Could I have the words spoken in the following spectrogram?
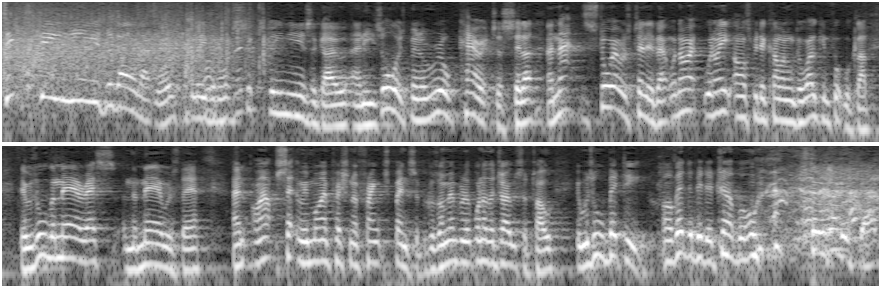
16 years ago that was, believe it or not, 16 years ago, and he's always been a real character, Cilla. And that story I was telling you about, when I, when I asked me to come along to Woking Football Club, there was all the mayoress, and the mayor was there, and I upset them with my impression of Frank Spencer, because I remember one of the jokes I told, it was all Betty, I've had a bit of trouble. Still do this, Jack.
